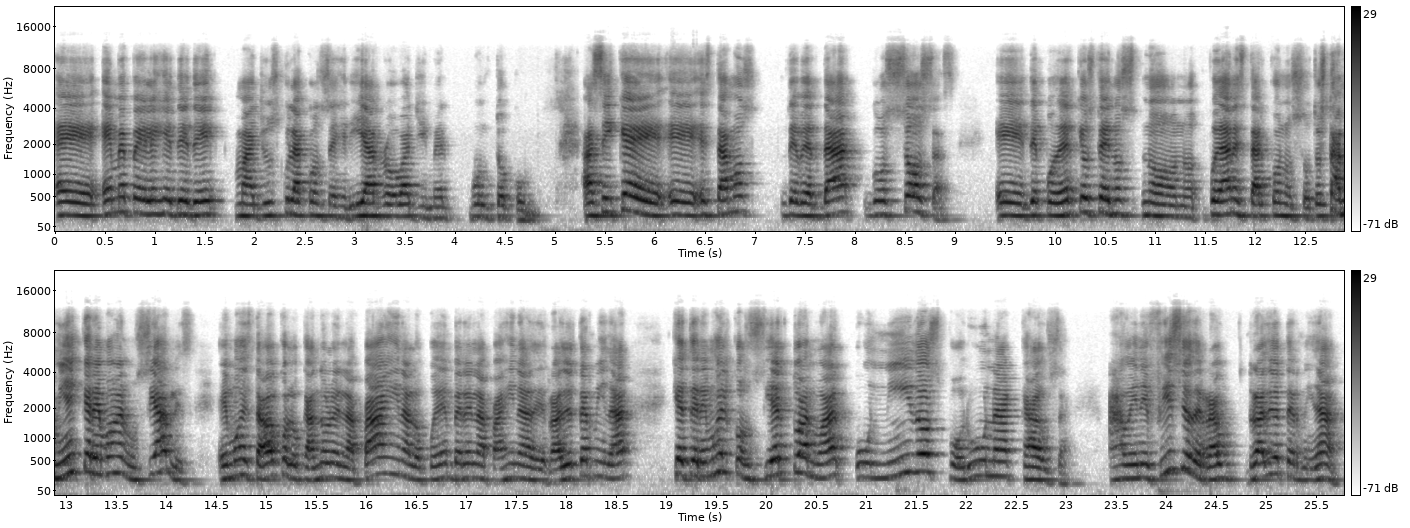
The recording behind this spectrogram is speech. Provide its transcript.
eh, mplgdd mayúscula consejería arroba gmail.com. Así que eh, estamos de verdad gozosas eh, de poder que ustedes nos, no, puedan estar con nosotros. También queremos anunciarles, hemos estado colocándolo en la página, lo pueden ver en la página de Radio Eternidad, que tenemos el concierto anual Unidos por una causa, a beneficio de Radio Eternidad.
